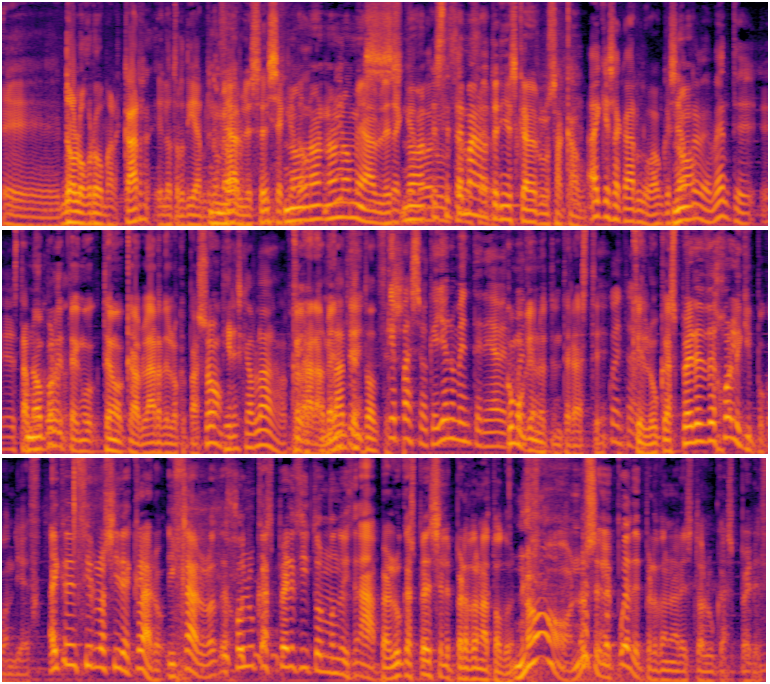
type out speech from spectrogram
eh, no logró marcar el otro día en No me Rizal hables, ¿eh? se No, quedó- no, no, no me hables. quedó No, este tema no 0-0. tenías que haberlo sacado. Hay que sacarlo, aunque sea No. brevemente. Estamos No, con- porque tengo, tengo que hablar de lo que pasó. Tienes que hablar. Claramente. Adelante entonces. ¿Qué pasó? Que yo no me enteré. A ver, ¿Cómo que cuéntame. no te enteraste? Cuéntame. Que Lucas Pérez dejó el equipo con 10. Hay que decirlo así de claro. Y claro, lo dejó Lucas Pérez y todo el mundo dice, ah, pero a Lucas Pérez se le perdona todo. No, no se le puede perdonar esto a Lucas Pérez.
